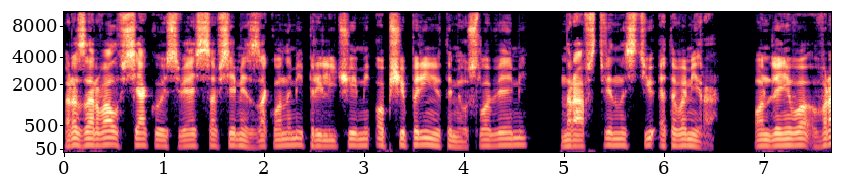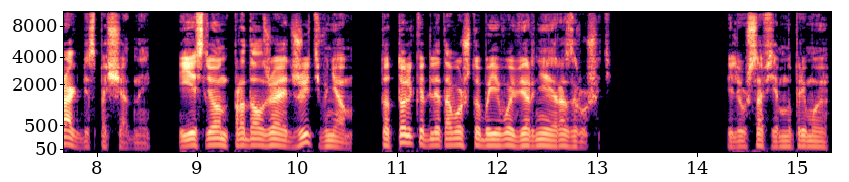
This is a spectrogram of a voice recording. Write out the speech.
разорвал всякую связь со всеми законами, приличиями, общепринятыми условиями, нравственностью этого мира. Он для него враг беспощадный, и если он продолжает жить в нем, то только для того, чтобы его вернее разрушить. Или уж совсем напрямую.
